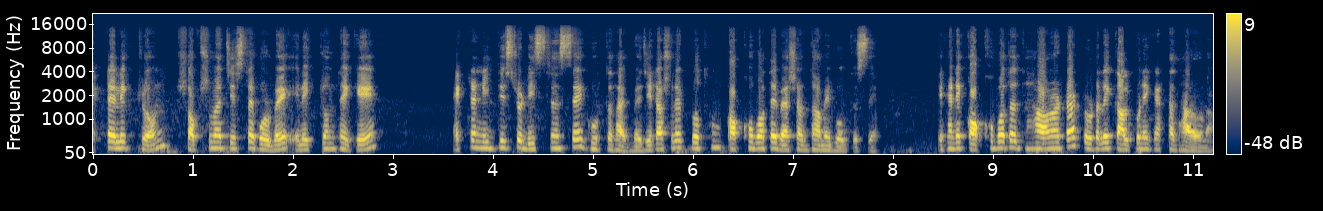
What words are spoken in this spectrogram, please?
একটা ইলেকট্রন সবসময় চেষ্টা করবে ইলেকট্রন থেকে একটা নির্দিষ্ট ডিস্টেন্সে ঘুরতে থাকবে, যেটা আসলে প্রথম কক্ষপথের ব্যাসার্ধ আমি বলতেছি। এখানে কক্ষপথের ধারণাটা টোটালি কাল্পনিক একটা ধারণা।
